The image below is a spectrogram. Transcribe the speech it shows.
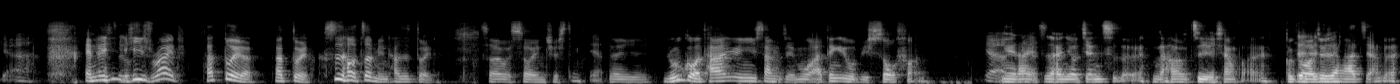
yeah，and he, he's right，他对了，他对了，事后证明他是对的，so it was so interesting。Yeah. 所以如果他愿意上节目，I think it would be so fun。Yeah, 因为他也是很有坚持的人，然后有自己的想法。不过就像他讲的，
